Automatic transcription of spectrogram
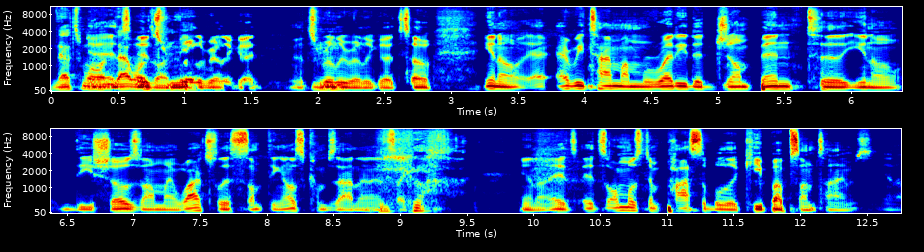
That's yeah, one. it's, that one's it's on really me. really good. It's Mhm. really really good. So you know, every time I'm ready to jump into you know these shows on my watch list, something else comes out, and it's like, you know, it's it's almost impossible to keep up sometimes. You know,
